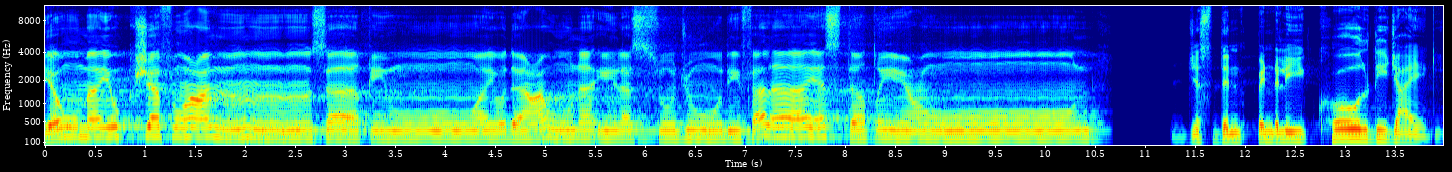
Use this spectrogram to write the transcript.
يوم يكشف عن ساق ويدعون إلى السجود فلا يستطيعون. جس دن پنڈلی کھول دی جائے گی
